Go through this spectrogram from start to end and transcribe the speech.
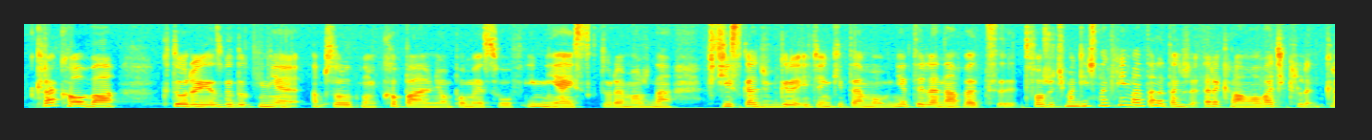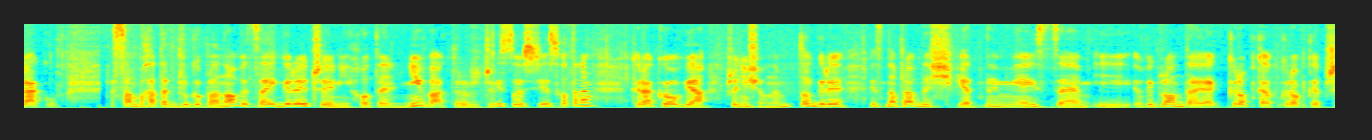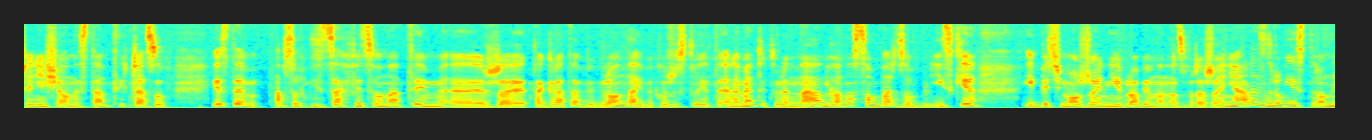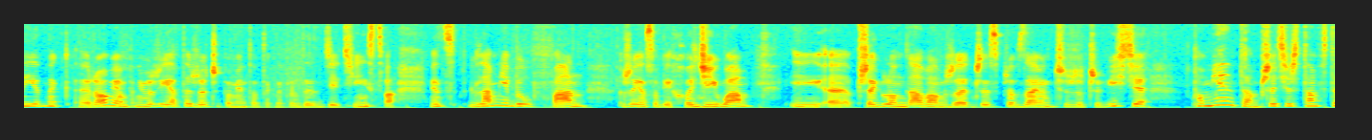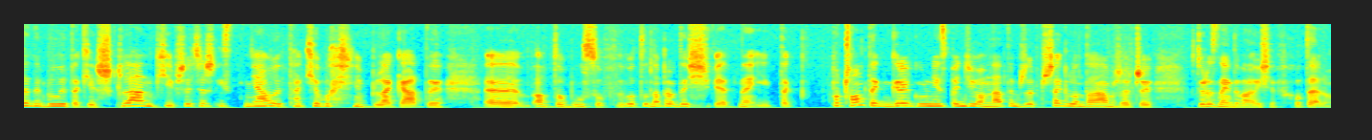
Krakowa, który jest według mnie absolutną kopalnią pomysłów i miejsc, które można wciskać w gry i dzięki temu nie tyle nawet y, tworzyć magiczny klimat, ale także reklamować Kraków. Sam bohater drugoplanowy całej gry, czyli hotel Niwa, który w rzeczywistości jest hotelem Krakowia przeniesionym do gry, jest naprawdę świetnym miejscem i wygląda jak kropka w kropkę przeniesiony z tamtych czasów. Jestem absolutnie zachwycona tym, e, że ta gra ta wygląda i wykorzystuje te elementy, które na, dla nas są bardzo bliskie i być może nie robią na nas wrażenia, ale z drugiej strony jednak robią, ponieważ ja te rzeczy pamiętam tak naprawdę z dzieciństwa. Więc dla mnie był fan, że ja sobie chodziłam i e, przeglądałam rzeczy, sprawdzając, czy rzeczywiście Pamiętam, przecież tam wtedy były takie szklanki, przecież istniały takie właśnie plakaty e, autobusów. Było to naprawdę świetne i tak początek gry głównie spędziłam na tym, że przeglądałam rzeczy które znajdowały się w hotelu.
